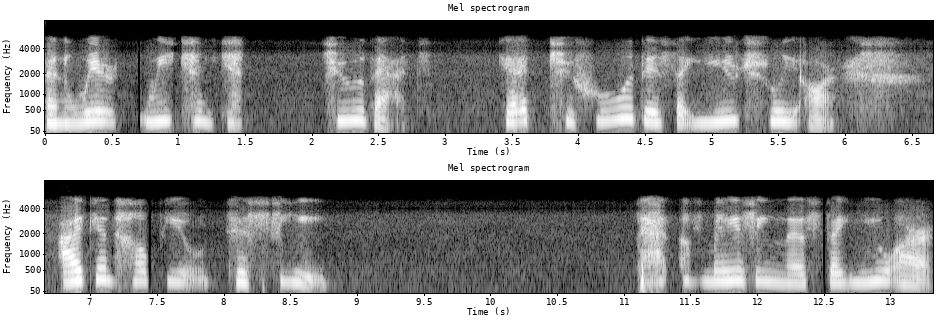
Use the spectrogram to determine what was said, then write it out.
And we we can get to that get to who it is that you truly are, I can help you to see that amazingness that you are.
